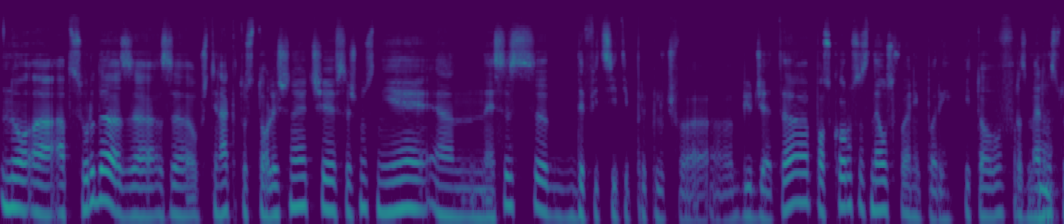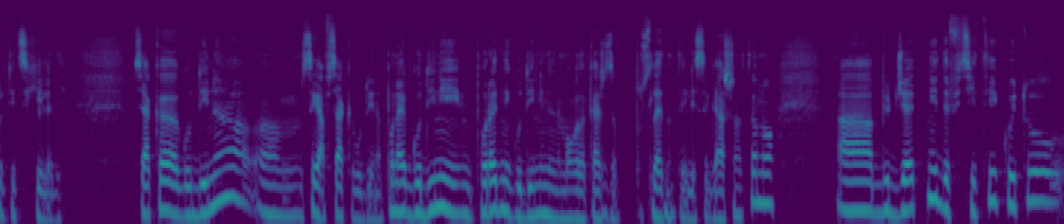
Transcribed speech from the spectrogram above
Но а, абсурда за, за община като столична е, че всъщност ние а, не с дефицити приключва бюджета, а по-скоро с неосвоени пари. И то в размер на стотици хиляди. Всяка година, а, сега всяка година, поне години, поредни години, не мога да кажа за последната или сегашната, но а, бюджетни дефицити, които,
